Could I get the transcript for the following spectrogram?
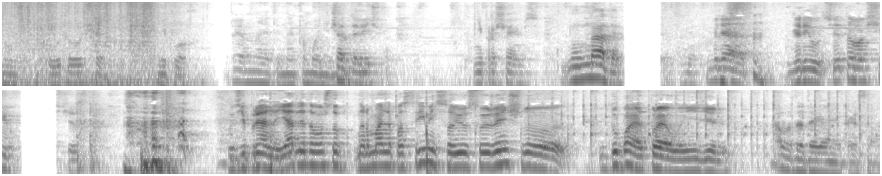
Ну, как-то вообще неплохо. Прям на этой, на комоде. Чат до вечера. Не прощаемся. Ну надо. Бля, Горилыч, это вообще хуй, честно. Ну, типа, реально, я для того, чтобы нормально постримить, свою, свою женщину в Дубай отправил на неделю. А вот это реально красава.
